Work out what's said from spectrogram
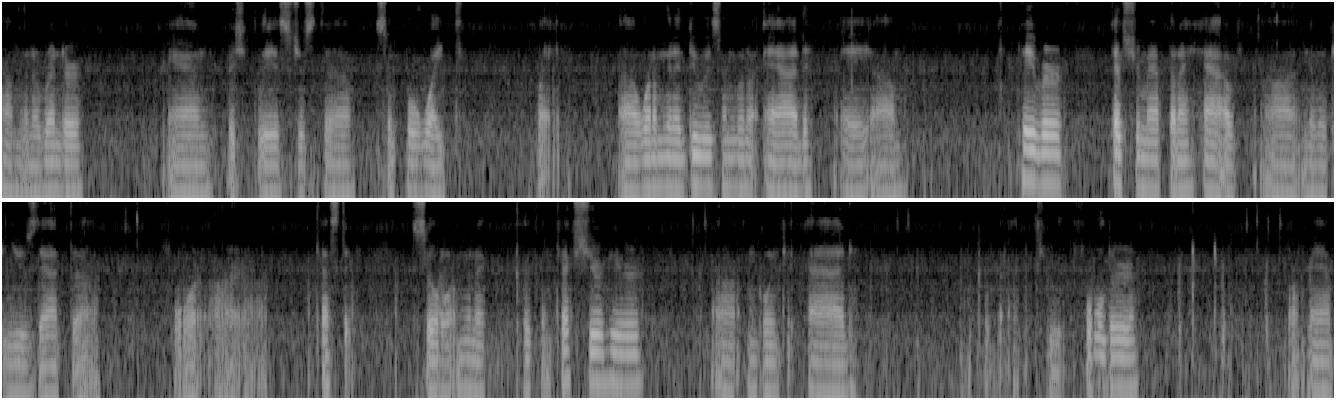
I'm going to render and basically it's just a simple white plane. Uh, what I'm going to do is I'm going to add a um, paver texture map that I have uh, and then we can use that uh, for our uh, testing. So I'm going to click on texture here. Uh, I'm going to add, go back to the folder, map,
